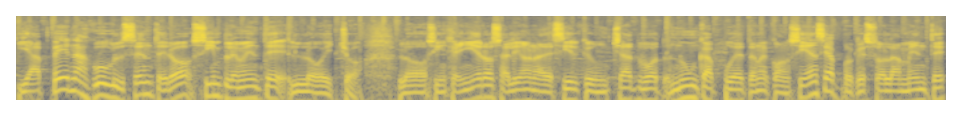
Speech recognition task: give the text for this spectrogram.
y apenas Google se enteró, simplemente lo echó. Los ingenieros salieron a decir que un chatbot nunca puede tener conciencia porque es solamente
